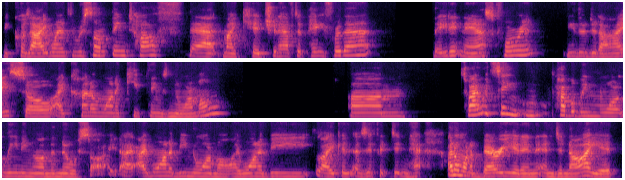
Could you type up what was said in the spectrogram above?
because I went through something tough that my kids should have to pay for that. They didn't ask for it, neither did I. So I kind of want to keep things normal. Um, so I would say probably more leaning on the no side. I, I want to be normal. I want to be like as if it didn't have, I don't want to bury it and, and deny it.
